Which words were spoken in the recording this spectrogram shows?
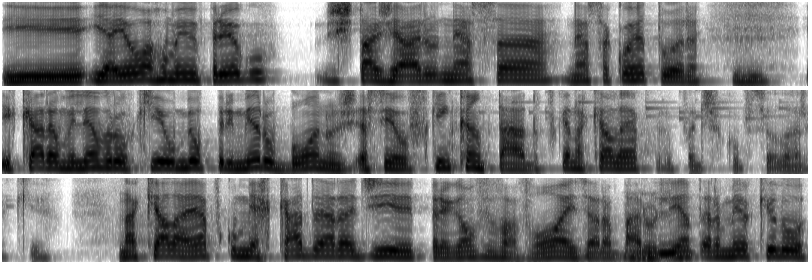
E, e aí eu arrumei um emprego de estagiário nessa, nessa corretora. Uhum. E, cara, eu me lembro que o meu primeiro bônus, assim, eu fiquei encantado, porque naquela época. Opa, desculpa o celular aqui. Naquela época o mercado era de pregão viva voz, era barulhento, uhum. era meio aquilo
